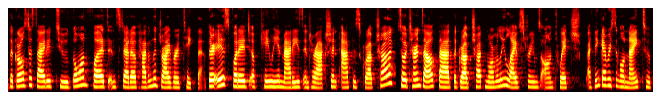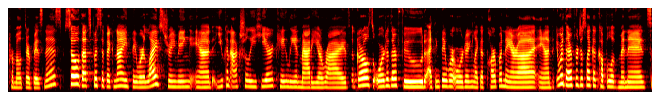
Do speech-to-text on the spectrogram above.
the girls decided to go on foot instead of having the driver take them. There is footage of Kaylee and Maddie's interaction at this Grub Truck. So it turns out that the Grub Truck normally live streams on Twitch, I think every single night to promote their business. So that specific night, they were live streaming and you can actually hear Kaylee and Maddie arrive. The girls order their food. I think they were ordering like a carbonara and they were there for just like a couple of minutes.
